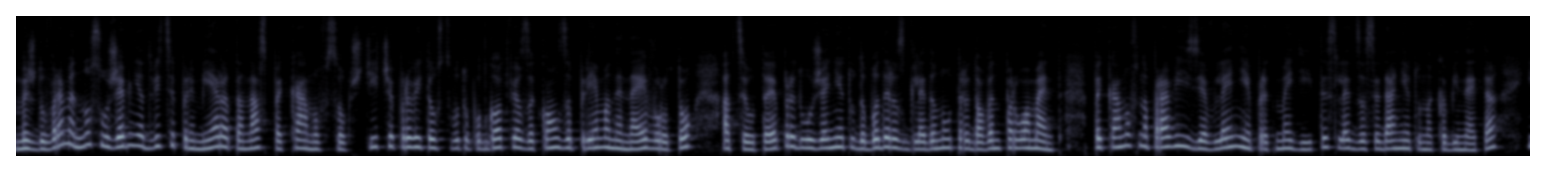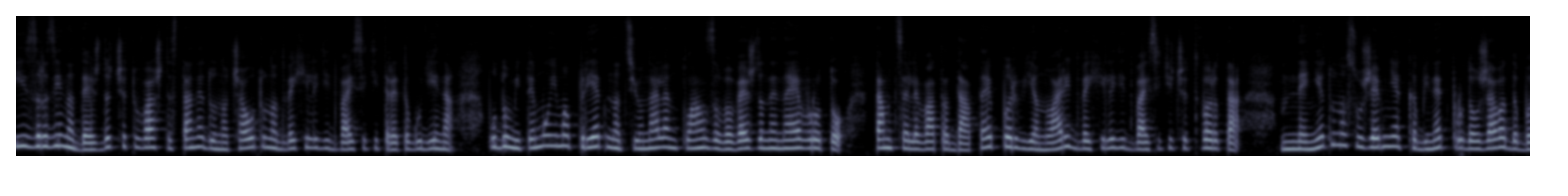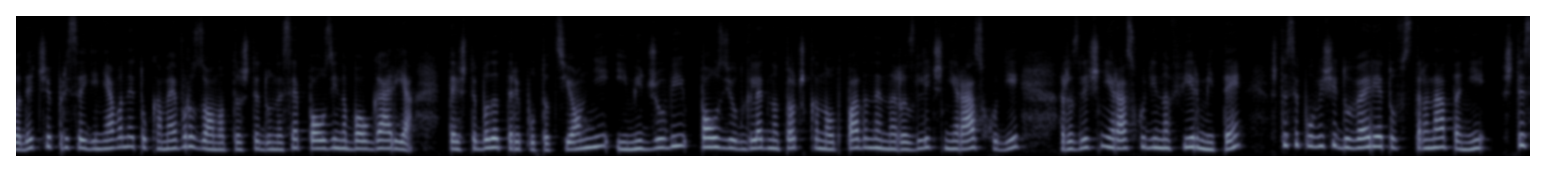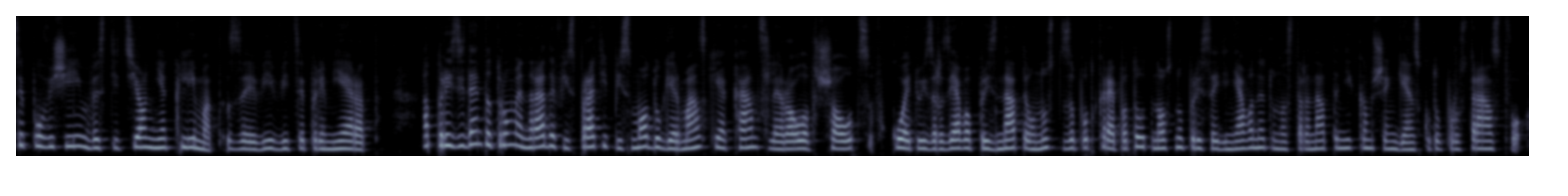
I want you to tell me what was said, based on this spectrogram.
Междувременно служебният вице-премьер Атанас Пеканов съобщи, че правителството подготвя закон за приемане на еврото, а целта е предложението да бъде разгледано от редовен парламент. Пеканов направи изявление пред медиите след заседанието на кабинета и изрази надежда, че това ще стане до началото на 2023 година. По думите му има прият национален план за въвеждане на еврото. Там целевата дата е 1 януари 2024. Мнението на служебния кабинет продължава да бъде, че присъединяването към еврозоната ще донесе ползи на България. Те ще бъдат репутационни, имиджови, ползи от гледна точка на отпадане на различни разходи, различни разходи на фирмите, ще се повиши доверието в страната ни, ще се повиши инвестиционния климат, заяви вице-премьерът. А президентът Румен Радев изпрати писмо до германския канцлер Олаф Шолц, в което изразява признателност за подкрепата относно присъединяването на страната ни към шенгенското пространство.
